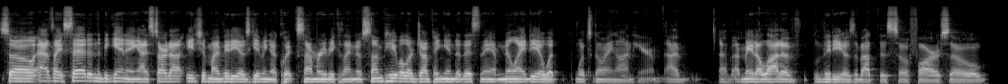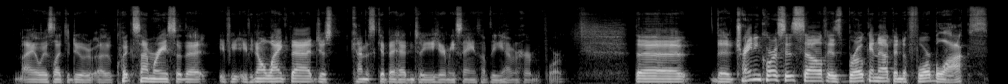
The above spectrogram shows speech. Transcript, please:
So as I said in the beginning, I start out each of my videos giving a quick summary because I know some people are jumping into this and they have no idea what what's going on here. I've I've made a lot of videos about this so far, so I always like to do a, quick summary so that if you, if you don't like that, just kind of skip ahead until you hear me saying something you haven't heard before. The, the training course itself is broken up into four blocks,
